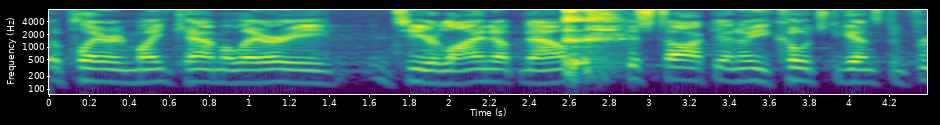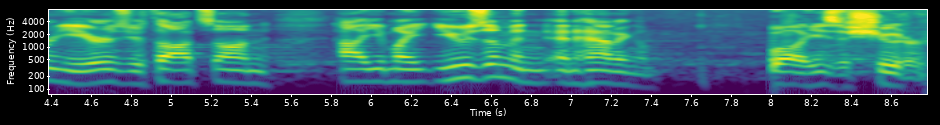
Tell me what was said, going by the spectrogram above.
a player in Mike Cammalleri to your lineup now. just talk, I know you coached against him for years. Your thoughts on how you might use him and, and having him? Well, he's a shooter.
